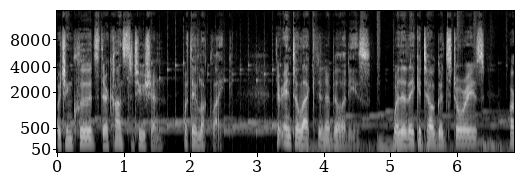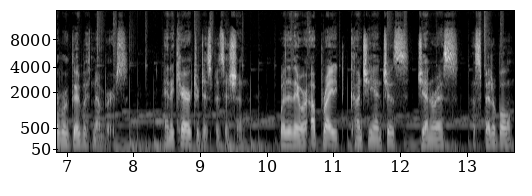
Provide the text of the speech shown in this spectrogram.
which includes their constitution, what they look like, their intellect and abilities, whether they could tell good stories or were good with numbers, and a character disposition, whether they were upright, conscientious, generous, hospitable.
